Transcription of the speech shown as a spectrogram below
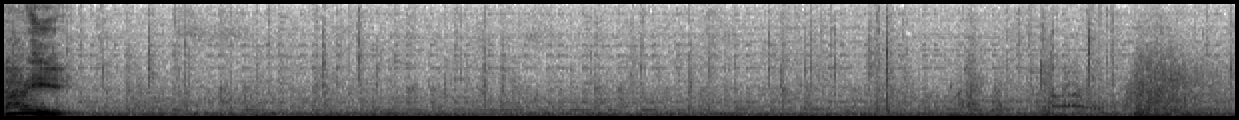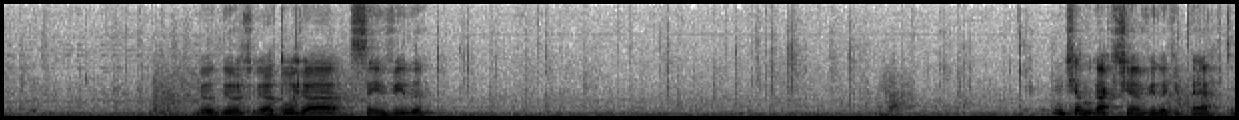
Ai! Meu Deus, eu tô já sem vida. Não tinha lugar que tinha vida aqui perto?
